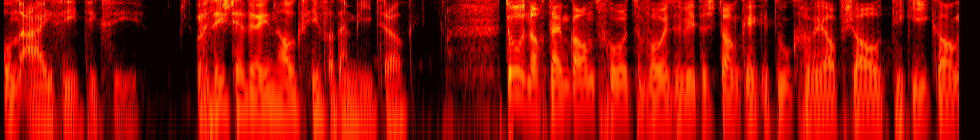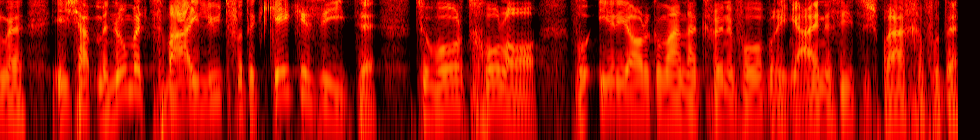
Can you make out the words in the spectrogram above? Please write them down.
und einseitig gewesen. Was war denn der Inhalt von diesem Beitrag? Du, nachdem ganz kurz auf unseren Widerstand gegen die UKW-Abschaltung eingegangen ist, hat man nur zwei Leute von der Gegenseite zu Wort kommen die ihre Argumente können vorbringen Einerseits der Sprecher von der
